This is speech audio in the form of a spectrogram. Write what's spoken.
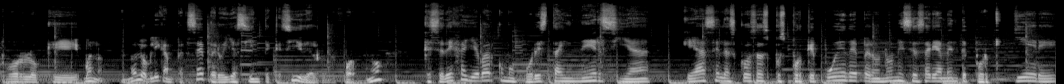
por lo que, bueno, no le obligan per se, pero ella siente que sí, de alguna forma, ¿no? Que se deja llevar como por esta inercia, que hace las cosas pues porque puede, pero no necesariamente porque quiere,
